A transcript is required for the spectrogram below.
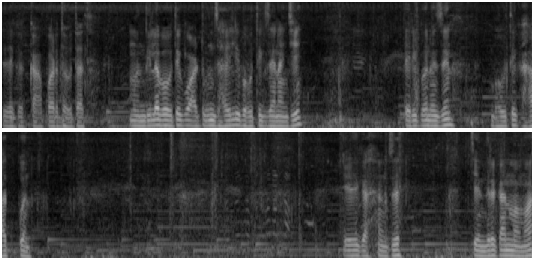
ते का कापार धवतात. मंदिरला बहुतेक वाटून झाली बहुतेक जणांची. तरी पण अजून बहुतेक हात पण. हे का आमचं चंद्रकांत मामा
